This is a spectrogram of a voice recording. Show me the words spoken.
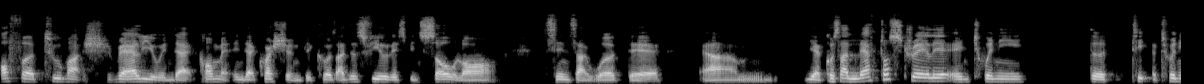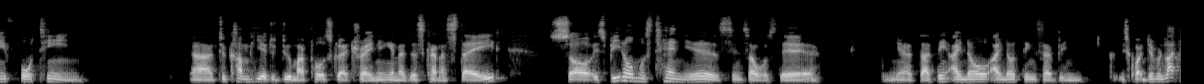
offer too much value in that comment in that question because I just feel it's been so long since I worked there. Um, yeah, because I left Australia in 2014 uh, to come here to do my postgrad training, and I just kind of stayed. So it's been almost 10 years since I was there. Yeah, I think I know I know things have been it's quite different. Like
